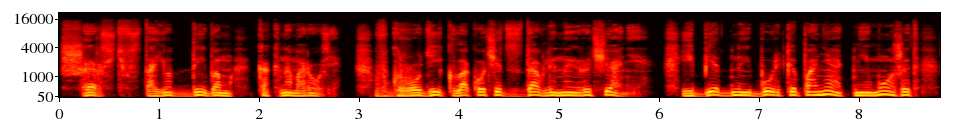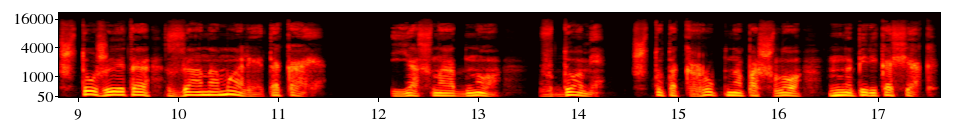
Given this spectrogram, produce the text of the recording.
шерсть встает дыбом, как на морозе. В груди клокочет сдавленное рычание и бедный Борька понять не может, что же это за аномалия такая. Ясно одно — в доме что-то крупно пошло наперекосяк.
